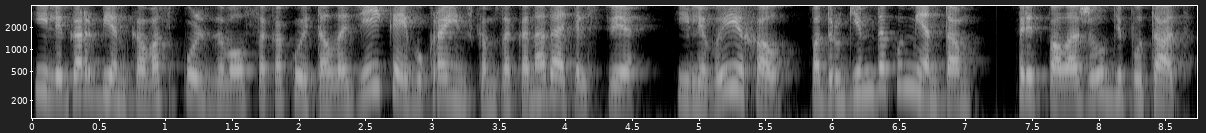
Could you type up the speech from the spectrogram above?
Или Горбенко воспользовался какой-то лазейкой в украинском законодательстве, или выехал по другим документам, предположил депутат.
